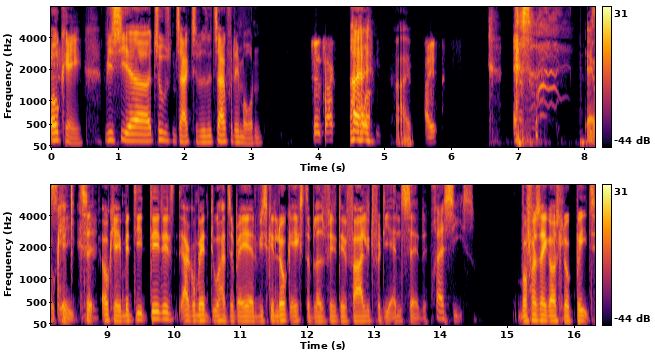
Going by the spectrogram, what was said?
Okay, vi siger tusind tak til vidne. Tak for det, Morten. Selv tak. Hej. Nej. Altså, Ja, okay. Okay, men det, det er det argument, du har tilbage, at vi skal lukke Ekstrabladet, fordi det er farligt for de ansatte. præcis. Hvorfor så ikke også lukke BT,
